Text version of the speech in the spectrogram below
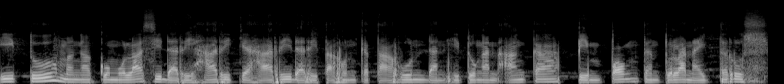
itu mengakumulasi dari hari ke hari, dari tahun ke tahun, dan hitungan angka pimpong tentulah naik terus.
